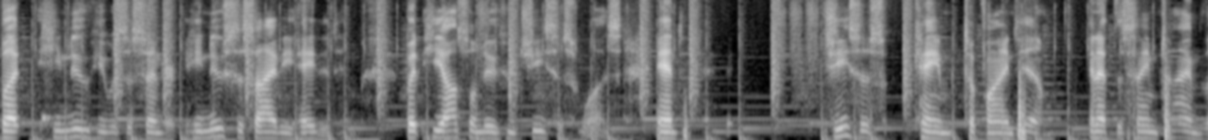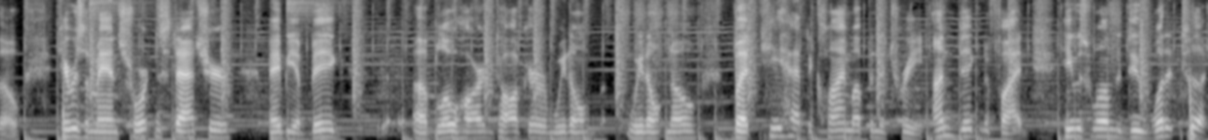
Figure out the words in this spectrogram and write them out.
But he knew he was a sinner. He knew society hated him, but he also knew who Jesus was. And Jesus came to find him. And at the same time, though, here was a man short in stature, maybe a big uh, blowhard talker. We don't we don't know, but he had to climb up in a tree, undignified. He was willing to do what it took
